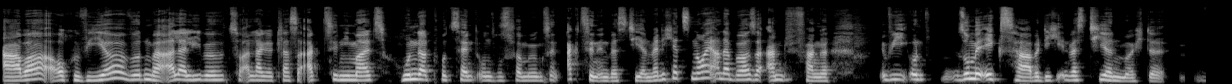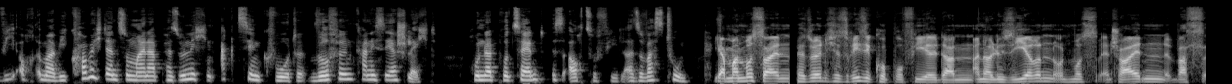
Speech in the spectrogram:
Aber auch wir würden bei aller Liebe zur Anlageklasse Aktien niemals 100 Prozent unseres Vermögens in Aktien investieren. Wenn ich jetzt neu an der Börse anfange, wie und Summe X habe, die ich investieren möchte, wie auch immer, wie komme ich denn zu meiner persönlichen Aktienquote? Würfeln kann ich sehr schlecht. 100 Prozent ist auch zu viel. Also was tun? Ja, man muss sein persönliches Risikoprofil dann analysieren und muss entscheiden, was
